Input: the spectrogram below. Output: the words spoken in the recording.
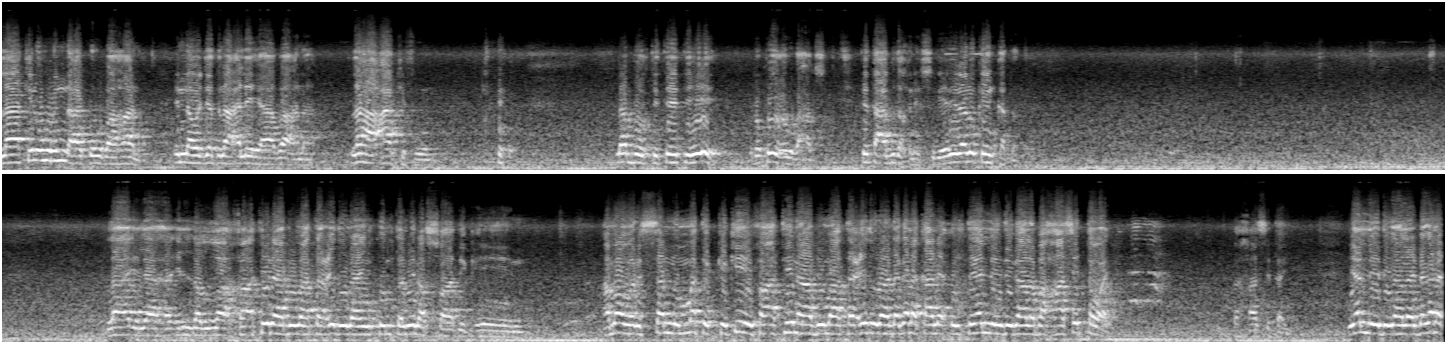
لكنه إنها كوباهان إن وجدنا عليه آباءنا. لها عاكفون. سكت يعني لا إله إلا الله فأتنا بما تعدنا إن كنت من الصادقين. أما ورسن أمتك فأتنا بما تعدنا. دقنا كان حلت قال بحاسد توي بحاسد أي قال دقنا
